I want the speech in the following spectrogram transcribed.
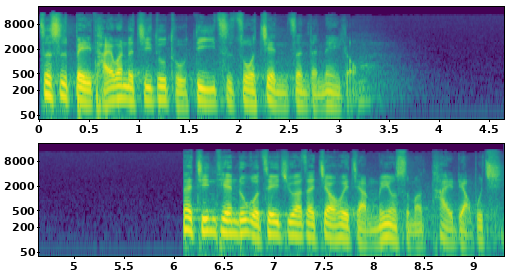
这是北台湾的基督徒第一次做见证的内容。在今天，如果这一句话在教会讲，没有什么太了不起。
